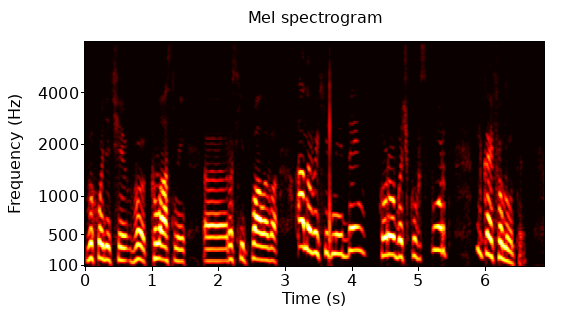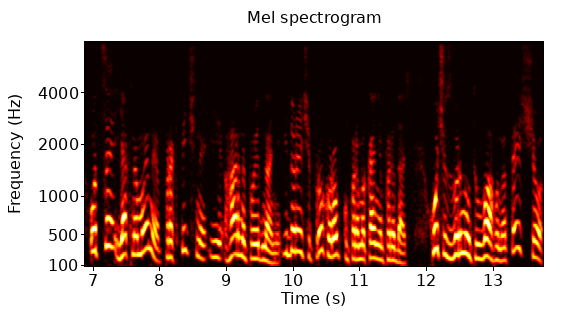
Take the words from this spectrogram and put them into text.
виходячи в класний е, розхід палива, а на вихідний день коробочку в спорт і кайфанути. Оце, як на мене, практичне і гарне поєднання. І, до речі, про коробку перемикання передач. Хочу звернути увагу на те, що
